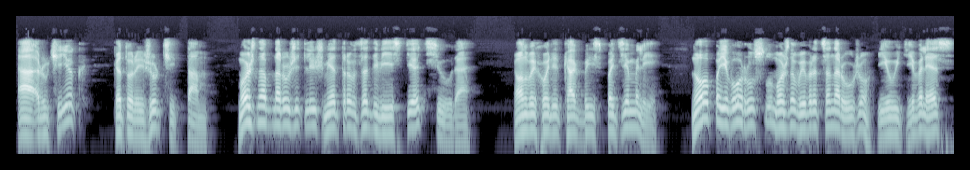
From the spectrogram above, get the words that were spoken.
а ручеек, который журчит там, можно обнаружить лишь метров за двести отсюда. Он выходит как бы из-под земли но по его руслу можно выбраться наружу и уйти в лес.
